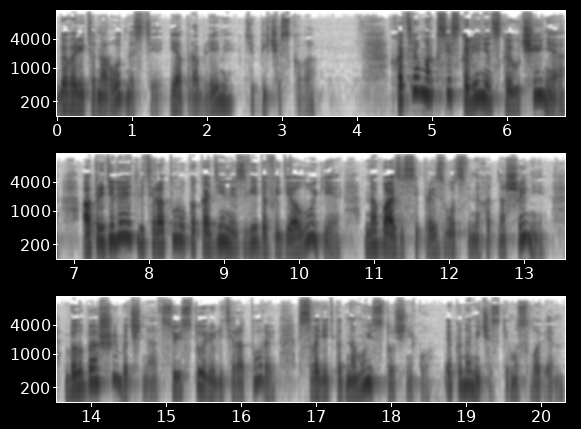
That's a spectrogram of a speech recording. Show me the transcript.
говорить о народности и о проблеме типического. Хотя марксистско-ленинское учение определяет литературу как один из видов идеологии на базисе производственных отношений, было бы ошибочно всю историю литературы сводить к одному источнику – экономическим условиям.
